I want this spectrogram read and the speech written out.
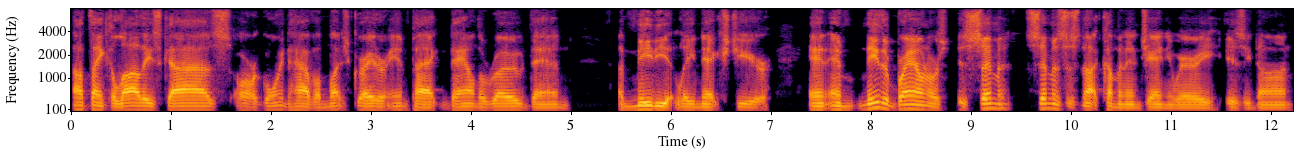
I think a lot of these guys are going to have a much greater impact down the road than immediately next year. And and neither Brown or is Simmons. Simmons is not coming in January, is he, Don?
